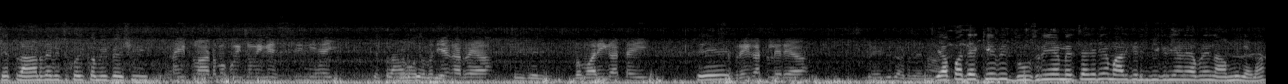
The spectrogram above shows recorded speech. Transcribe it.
ਤੇ ਪਲਾਂਟ ਦੇ ਵਿੱਚ ਕੋਈ ਕਮੀ ਪੇਸ਼ੀ? ਨਹੀਂ ਪਲਾਂਟ ਮਾ ਕੋਈ ਕਮੀ ਕਿਸੇ ਨਹੀਂ ਹੈ ਜੀ। ਤੇ ਪਲਾਂਟ ਬਹੁਤ ਵਧੀਆ ਕਰ ਰਿਹਾ। ਠੀਕ ਹੈ ਜੀ। ਬਿਮਾਰੀ ਘੱਟ ਹੈ ਜੀ। ਤੇ ਸਪਰੇ ਘੱਟ ਲੈ ਰਿਹਾ। ਸਪਰੇ ਵੀ ਘੱਟ ਲੈਣਾ ਜੇ ਆਪਾਂ ਦੇਖੀਏ ਵੀ ਦੂਸਰੀਆਂ ਮਿਰਚਾਂ ਜਿਹੜੀਆਂ ਮਾਰਕੀਟ 'ਚ ਵਿਕ ਰਹੀਆਂ ਨੇ ਆਪਣੇ ਨਾਮ ਨਹੀਂ ਲੈਣਾ।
